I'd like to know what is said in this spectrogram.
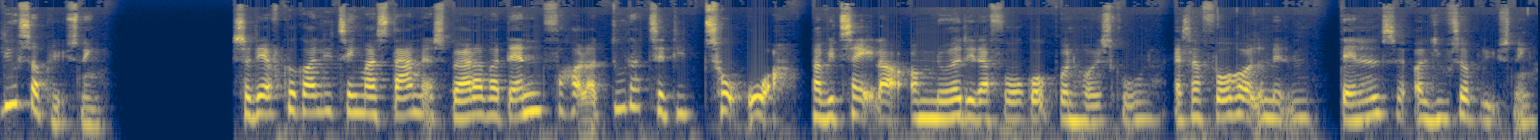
livsoplysning. Så derfor kunne jeg godt lige tænke mig at starte med at spørge dig, hvordan forholder du dig til de to ord, når vi taler om noget af det, der foregår på en højskole? Altså forholdet mellem dannelse og livsoplysning.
